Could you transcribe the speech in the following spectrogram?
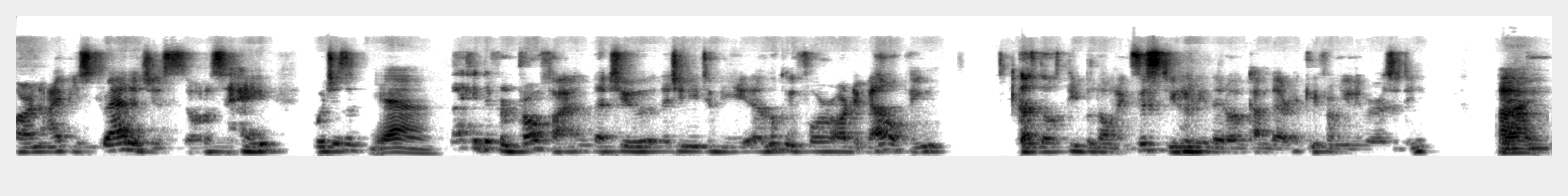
or an IP strategist, so to say, which is a yeah. slightly different profile that you that you need to be uh, looking for or developing, because those people don't exist usually; they don't come directly from university, right. um,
